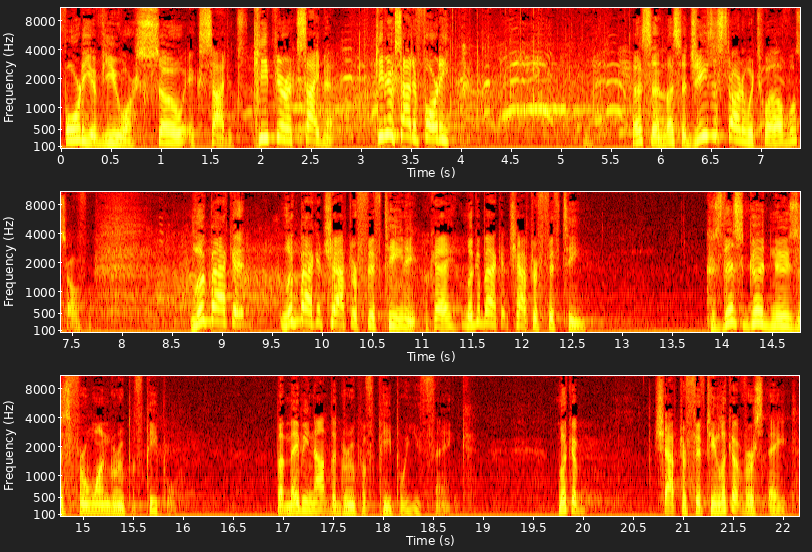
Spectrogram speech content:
40 of you are so excited. Keep your excitement. Keep your excited, 40. Listen, listen. Jesus started with 12. We'll start with 4. Look back at look back at chapter 15, okay? Look back at chapter 15. Because this good news is for one group of people, but maybe not the group of people you think. Look at chapter 15, look at verse 8.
